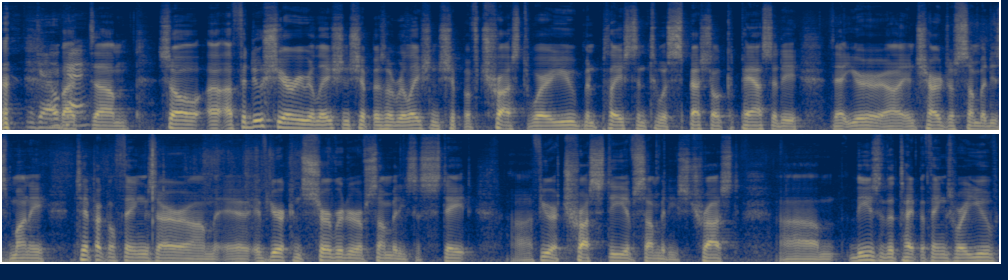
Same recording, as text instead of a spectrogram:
Okay. Okay. But um, so a, a fiduciary relationship is a relationship of trust where you've been placed into a special capacity that you're uh, in charge of somebody's money. Typical things are um, if you're a conservator of somebody's estate, uh, if you're a trustee of somebody's trust. Um, these are the type of things where you've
